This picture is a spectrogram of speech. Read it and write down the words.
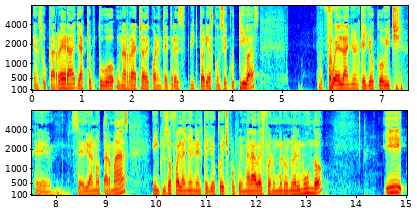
en su carrera, ya que obtuvo una racha de 43 victorias consecutivas. Fue el año en el que Djokovic eh, se dio a notar más. Incluso fue el año en el que Djokovic por primera vez fue número uno del mundo. Y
